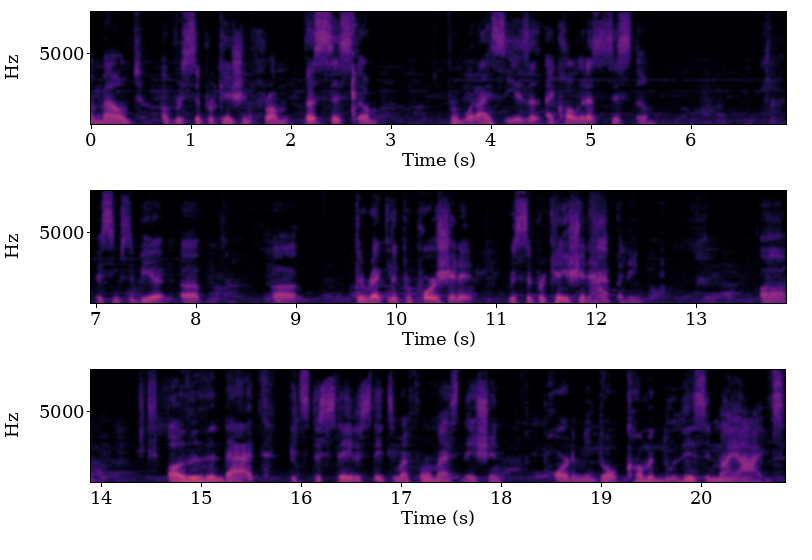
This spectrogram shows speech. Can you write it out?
amount of reciprocation from the system. From what I see is, a, I call it a system. There seems to be a, a, a directly proportionate reciprocation happening. Uh, other than that, it's the state of states of my form ass nation. Pardon me, don't come and do this in my eyes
